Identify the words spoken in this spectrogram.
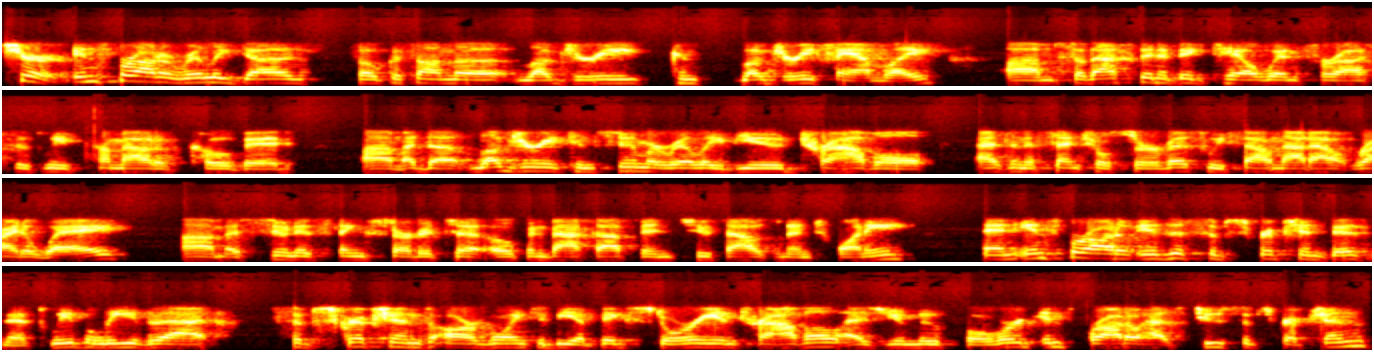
Sure. Inspirato really does focus on the luxury luxury family. Um, so that's been a big tailwind for us as we've come out of COVID. Um, the luxury consumer really viewed travel as an essential service. We found that out right away um, as soon as things started to open back up in 2020. And Inspirato is a subscription business. We believe that subscriptions are going to be a big story in travel as you move forward. Inspirato has two subscriptions.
